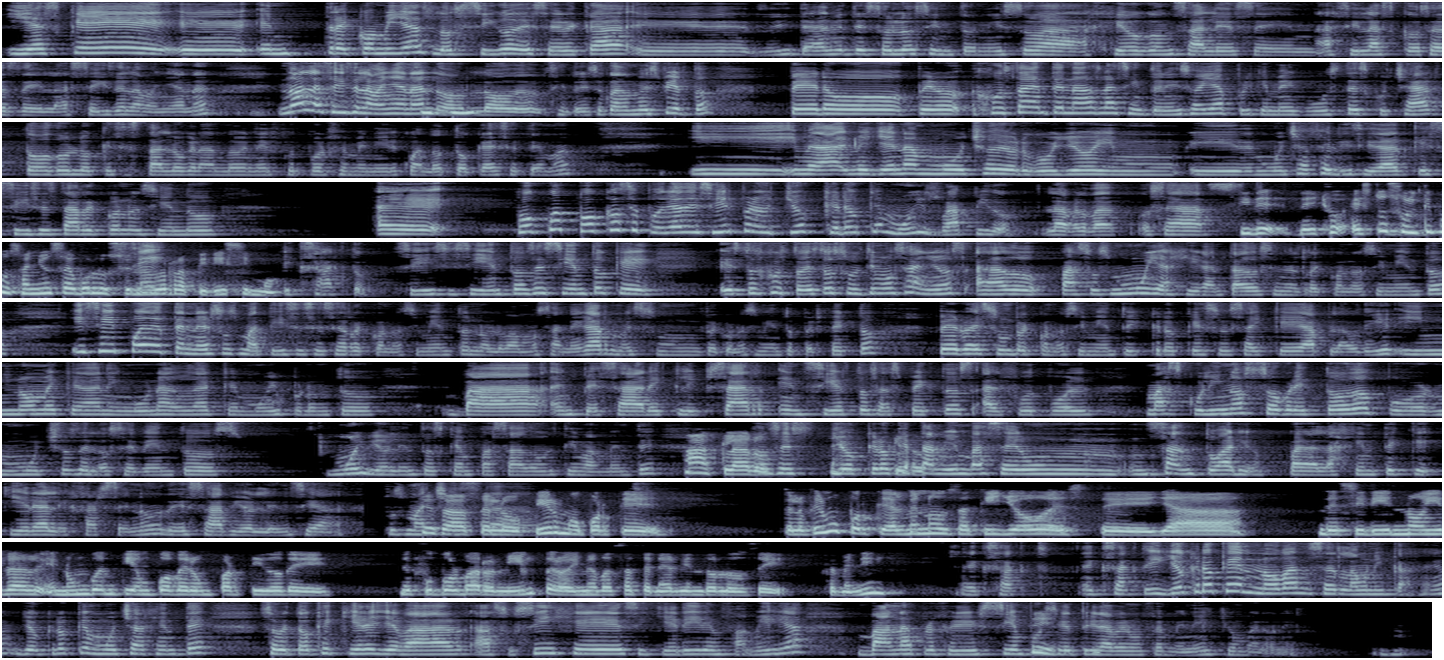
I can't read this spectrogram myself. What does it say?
Y es que, eh, entre comillas, los sigo de cerca. Eh, literalmente solo sintonizo a Geo González en Así las cosas de las 6 de la mañana. No a las 6 de la mañana, lo, lo sintonizo cuando me despierto. Pero, pero justamente nada la sintonizo ella porque me gusta escuchar todo lo que se está logrando en el fútbol femenil cuando toca ese tema. Y, me, da, me llena mucho de orgullo y, y de mucha felicidad que sí se está reconociendo eh, poco a poco se podría decir, pero yo creo que muy rápido, la verdad. O sea. Sí, de, de hecho, estos últimos años ha evolucionado rapidísimo. Exacto. Sí, sí, sí. Entonces siento que estos justo estos últimos años ha dado pasos muy agigantados en el reconocimiento y sí puede tener sus matices ese reconocimiento, no lo vamos a negar, no es un reconocimiento perfecto, pero es un reconocimiento y creo que eso es hay que aplaudir y no me queda ninguna duda que muy pronto va a empezar a eclipsar en ciertos aspectos al fútbol masculino, sobre todo por muchos de los eventos muy violentos que han pasado últimamente. Ah, claro. Entonces yo creo que también va a ser un, un, santuario para la gente que quiere alejarse, ¿no? De esa violencia, pues machista. o sea, te lo firmo porque, te lo firmo porque al menos aquí yo, este, ya decidí no ir en un buen tiempo a ver un partido de, de fútbol varonil, pero ahí me vas a tener viendo los de femenil. Exacto. Exacto, y yo creo que no vas a ser la única. ¿eh? Yo creo que mucha gente, sobre todo que quiere llevar a sus hijos y quiere ir en familia, van a preferir 100% ir a ver un femenil que un varonil.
